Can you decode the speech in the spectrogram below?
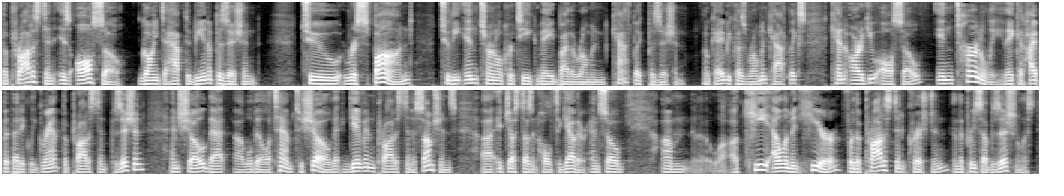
the Protestant is also going to have to be in a position to respond to the internal critique made by the Roman Catholic position. Okay, because Roman Catholics can argue also internally. They could hypothetically grant the Protestant position and show that, uh, well, they'll attempt to show that given Protestant assumptions, uh, it just doesn't hold together. And so um, a key element here for the Protestant Christian and the presuppositionalist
